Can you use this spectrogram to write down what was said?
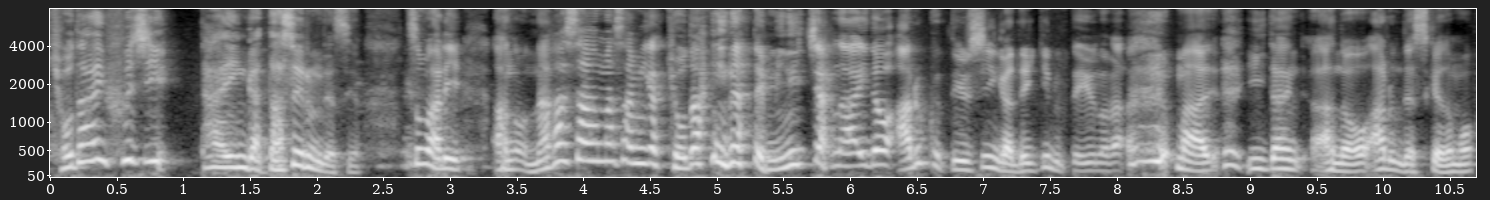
巨大富士隊員が出せるんですよ。つまり、あの、長澤まさみが巨大になってミニチュアの間を歩くっていうシーンができるっていうのが、まあ、言いたい、あの、あるんですけども、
